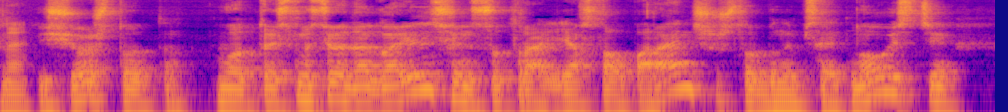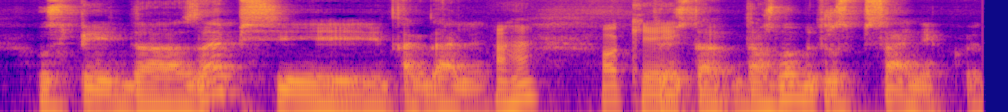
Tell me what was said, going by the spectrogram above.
да. еще что-то. Вот, то есть, мы сегодня договорились сегодня с утра, я встал пораньше, чтобы написать новости, успеть до записи и так далее. Ага, окей. То есть, должно быть расписание какое-то.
